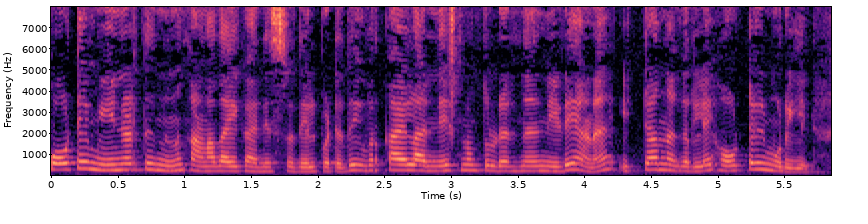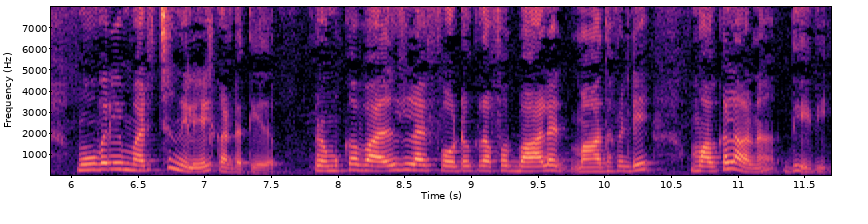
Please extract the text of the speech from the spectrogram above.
കോട്ടയം മീനടുത്ത് നിന്ന് കാണാതായ കാര്യം ശ്രദ്ധയിൽപ്പെട്ടത്. ഇവർക്കായുള്ള അന്വേഷണം തുടരുന്നതിനിടെയാണ് ഇറ്റാനഗറിലെ ഹോട്ടൽ മുറിയിൽ മൂവരെയും മരിച്ച നിലയിൽ കണ്ടെത്തിയത്. പ്രമുഖ വൈൽഡ് ലൈഫ് ഫോട്ടോഗ്രാഫർ ബാലൻ മാധവന്റെ മകളാണ് ദേവി.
